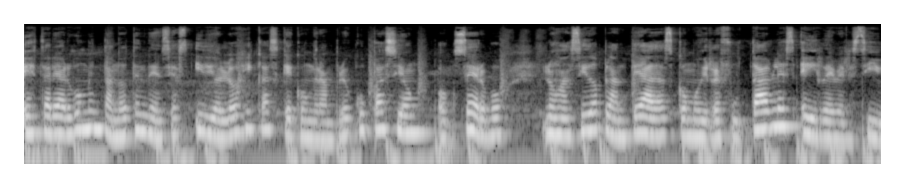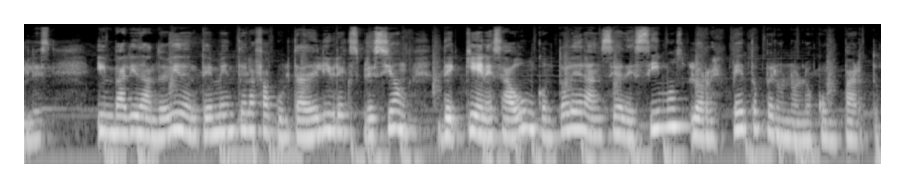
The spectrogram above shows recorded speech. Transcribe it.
estaré argumentando tendencias ideológicas que con gran preocupación, observo, nos han sido planteadas como irrefutables e irreversibles, invalidando evidentemente la facultad de libre expresión de quienes aún con tolerancia decimos lo respeto pero no lo comparto,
